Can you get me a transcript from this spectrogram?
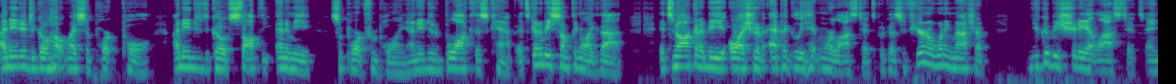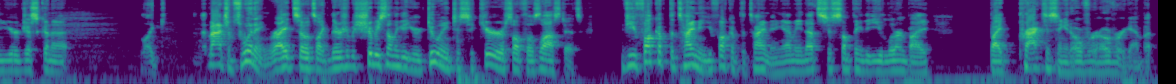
I needed to go help my support pull. I needed to go stop the enemy support from pulling. I needed to block this camp. It's going to be something like that. It's not going to be oh I should have epically hit more last hits because if you're in a winning matchup, you could be shitty at last hits and you're just going to like the matchup's winning, right? So it's like there should be, should be something that you're doing to secure yourself those last hits. If you fuck up the timing, you fuck up the timing. I mean, that's just something that you learn by by practicing it over and over again. But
